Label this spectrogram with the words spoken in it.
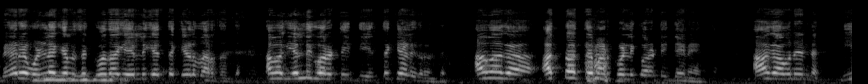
ಬೇರೆ ಒಳ್ಳೆ ಕೆಲಸಕ್ಕೆ ಹೋದಾಗ ಎಲ್ಲಿಗೆ ಅಂತ ಕೇಳಬಾರ್ದಂತೆ. ಅವಾಗ ಎಲ್ಲಿಗೆ ಹೊರಟಿದ್ದಿ ಅಂತ ಕೇಳಿದ್ರಂತೆ. ಅವಾಗ ಆತ್ಮಹತ್ಯೆ ಮಾಡ್ಕೊಳ್ಳಿಕ್ಕೆ ಹೊರಟಿದ್ದೇನೆ ಅಂತ. ಆಗ ಅವನನ್ನ, ನೀ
